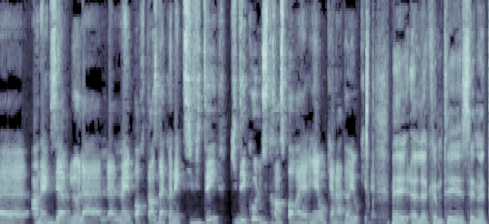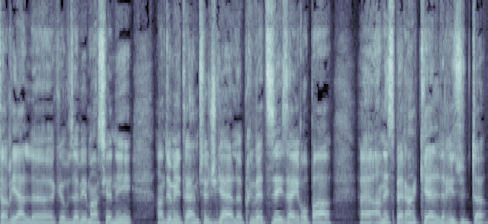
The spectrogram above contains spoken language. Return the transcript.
euh, en exergue l'importance de la connectivité qui découle du transport aérien au Canada et au Québec. Mais euh, le comité sénatorial euh, que vous avez mentionné en 2013, M. Giguère, a privatisé les aéroports en espérant quel résultat?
